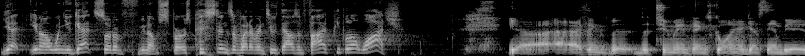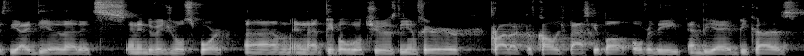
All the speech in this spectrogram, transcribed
Yet, you know, when you get sort of, you know, Spurs Pistons or whatever in 2005, people don't watch. Yeah, I, I, think the, the two main things going against the NBA is the idea that it's an individual sport um, and that people will choose the inferior product of college basketball over the NBA because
